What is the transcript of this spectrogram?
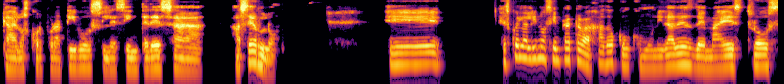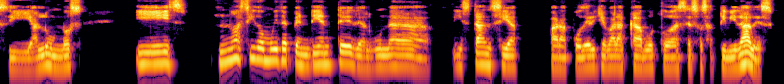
que a los corporativos les interesa hacerlo. Eh, Escuela Lino siempre ha trabajado con comunidades de maestros y alumnos y no ha sido muy dependiente de alguna instancia para poder llevar a cabo todas esas actividades.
